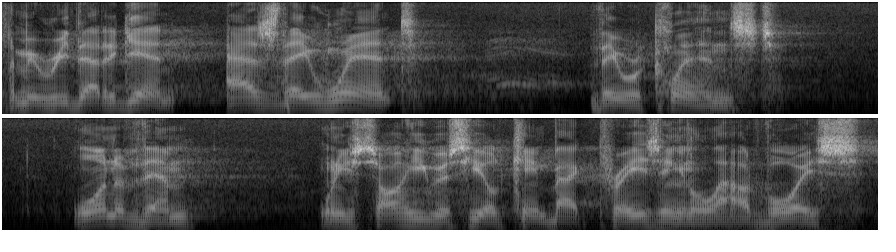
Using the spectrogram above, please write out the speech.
Let me read that again. As they went, they were cleansed. One of them, when he saw he was healed, came back praising in a loud voice.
